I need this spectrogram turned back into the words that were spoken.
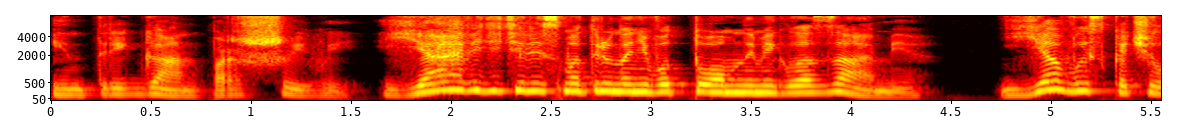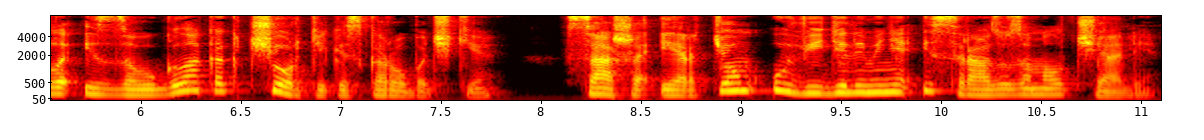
Интриган паршивый. Я, видите ли, смотрю на него томными глазами. Я выскочила из-за угла, как чертик из коробочки. Саша и Артем увидели меня и сразу замолчали.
